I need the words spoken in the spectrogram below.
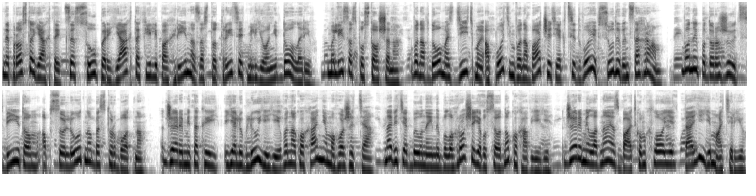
Не просто яхти, це супер яхта Філіпа Гріна за 130 мільйонів доларів. Меліса спустошена. Вона вдома з дітьми, а потім вона бачить, як ці двоє всюди в інстаграм. Вони подорожують світом абсолютно безтурботно. Джеремі такий: я люблю її, вона кохання мого життя. Навіть якби у неї не було грошей, я б все одно кохав її. Джеремі ладнає з батьком Хлої та її матір'ю.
